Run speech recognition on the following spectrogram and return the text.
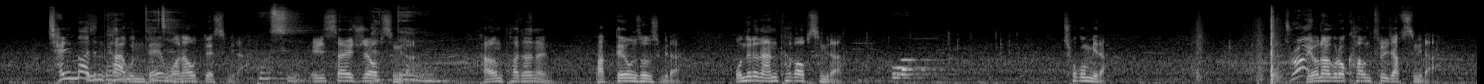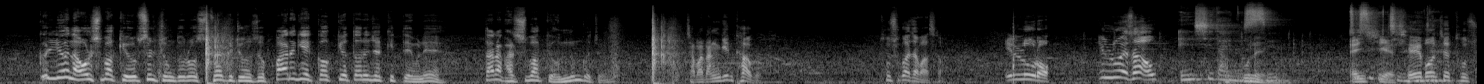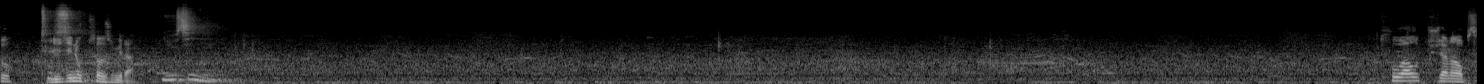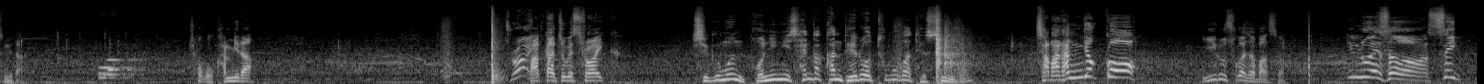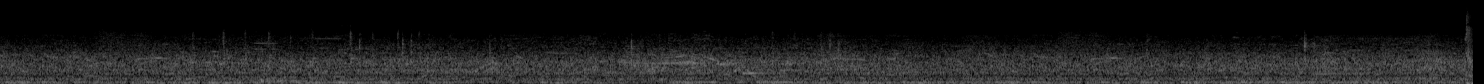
잘 맞은 타구인데 타자. 원아웃 됐습니다. 호수 1사의 주자 없습니다. 다음 타자는 박대훈 선수입니다. 오늘은 안타가 없습니다. 초구입니다. 변화구로 카운트를 잡습니다. 끌려 나올 수밖에 없을 정도로 스트라이크 존에서 빠르게 꺾여 떨어졌기 때문에 따라갈 수밖에 없는 거죠. 잡아당긴 타구. 투수가 잡아서 1루로 1루에서 아웃. NC 다이노스 덕분에 NC의 세 번째 투수 투수 유진욱 선수입니다. 유진욱 투아웃 주자는 없습니다. 초구 갑니다. 바깥쪽에 스트라이크. 지금은 본인이 생각한 대로 투구가 됐습니다. 잡아당겼고 2루수가 잡아서 1루에서 세이프.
